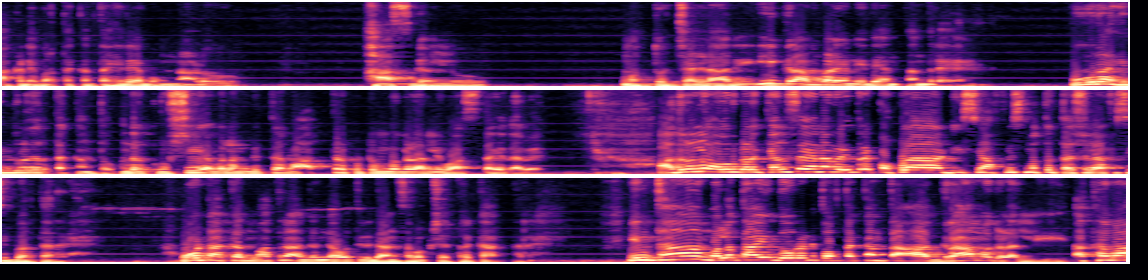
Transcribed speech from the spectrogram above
ಆ ಕಡೆ ಬರ್ತಕ್ಕಂಥ ಹಿರೇಬೊಮ್ಮನಾಳು ಹಾಸ್ಗಲ್ಲು ಮತ್ತು ಚಳ್ಳಾರಿ ಈ ಗ್ರಾಮಗಳೇನಿದೆ ಅಂತಂದ್ರೆ ಪೂರ ಹಿಂದುಳಿದಿರ್ತಕ್ಕಂಥವು. ಅಂದ್ರೆ ಕೃಷಿ ಅವಲಂಬಿತ ಮಾತ್ರ ಕುಟುಂಬಗಳಲ್ಲಿ ವಾಸಿಸ್ತಾ ಇದ್ದಾವೆ. ಅದರಲ್ಲೂ ಅವ್ರಗಳ ಕೆಲಸ ಏನಾದ್ರು ಇದ್ರೆ ಕೊಪ್ಪಳ ಡಿ ಸಿ ಆಫೀಸ್ ಮತ್ತು ತಹಶೀಲ್ ಆಫೀಸಿಗೆ ಬರ್ತಾರೆ. ಓಟ್ ಹಾಕೋದ್ ಮಾತ್ರ ಗಂಗಾವತಿ ವಿಧಾನಸಭಾ ಕ್ಷೇತ್ರಕ್ಕೆ ಹಾಕ್ತಾರೆ. ಇಂತಹ ಮಲತಾಯಿ ಧೋರಣೆ ತೋರ್ತಕ್ಕಂಥ ಆ ಗ್ರಾಮಗಳಲ್ಲಿ ಅಥವಾ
